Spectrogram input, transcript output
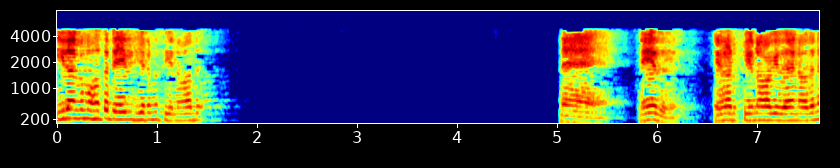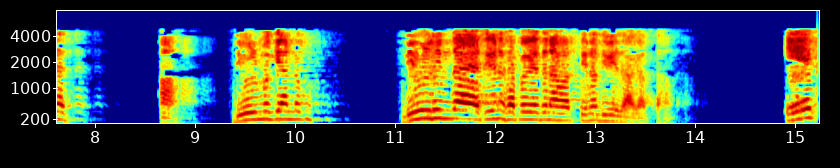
ඊළඟ මොහොතේ ඒ විදිහටම තියෙනවද? නෑ නේද? ඒකට තියනවා වගේ දැනෙනවද නැද්ද? ආ. දියුල්ම කියන්නකෝ. දියුල් හින්දා ඇති වෙන සැප වේදනාවක් තියෙනවා දිවේ දාගත්තාම. ඒක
